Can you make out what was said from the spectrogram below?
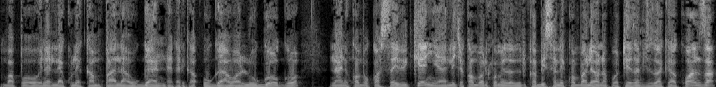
ambapo inaendelea kule Kampala, Uganda, katika uga wa Lugogo. Na ni kwamba kwa sasa hivi Kenya, licha kwamba walikuwa vizuri kabisa, ni kwamba leo wanapoteza mchezo wake wa kwanza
